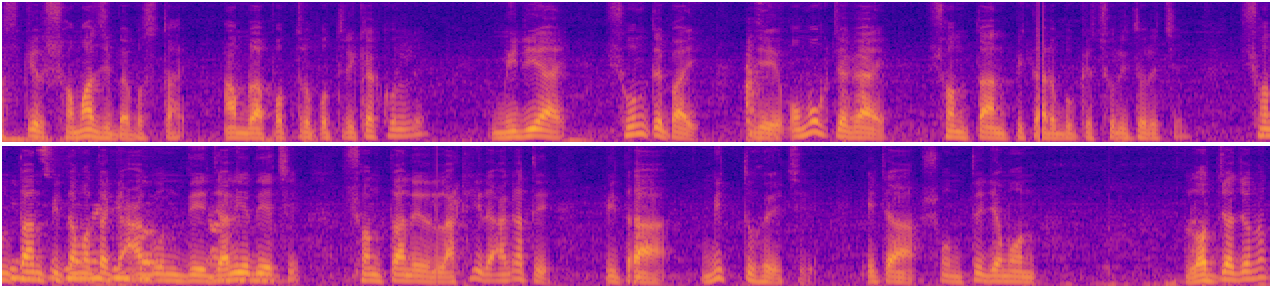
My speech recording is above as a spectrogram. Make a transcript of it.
আজকের সমাজ ব্যবস্থায় আমরা পত্র পত্রিকা খুললে, মিডিয়ায় শুনতে পাই যে অমুক জায়গায় সন্তান পিতার বুকে ছুরি ধরেছে, সন্তান পিতামাতাকে আগুন দিয়ে জ্বালিয়ে দিয়েছে, সন্তানের লাঠির আঘাতে পিতা মৃত্যু হয়েছে। এটা শুনতে যেমন লজ্জাজনক,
